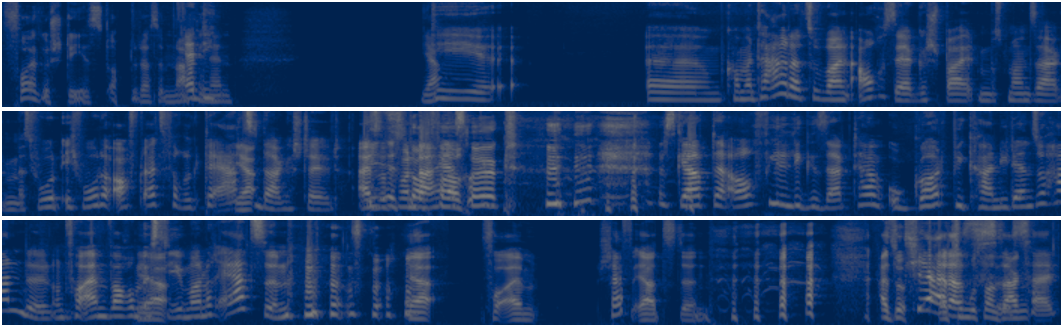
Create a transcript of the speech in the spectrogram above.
Folge stehst, ob du das im Ja, die- Nachhinein. ja. Die ähm, Kommentare dazu waren auch sehr gespalten, muss man sagen. Es wurde, ich wurde oft als verrückte Ärztin Ja. dargestellt. Also die ist von doch daher, es verrückt. Es gab da auch viele, die gesagt haben, oh Gott, wie kann die denn so handeln? Und vor allem, warum Ja. ist die immer noch Ärztin? so. Ja, vor allem Chefärztin. also Tja, dazu das muss man sagen, ist halt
